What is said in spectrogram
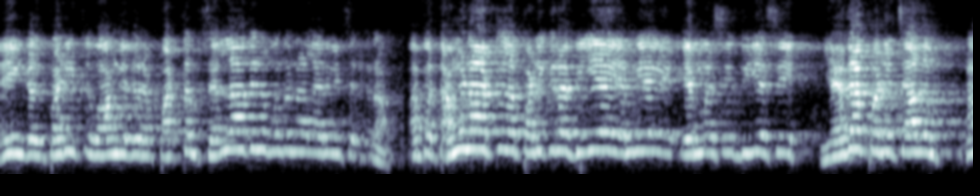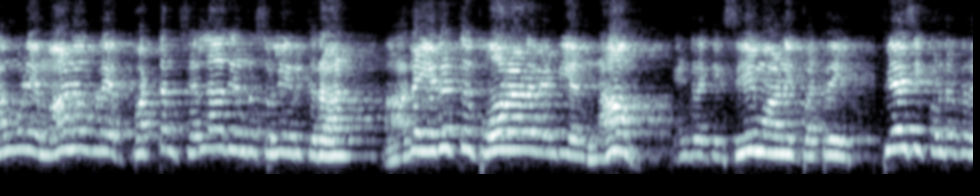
நீங்கள் படித்து வாங்குகிற பட்டம் செல்லாதுன்னு முந்த நாள் அறிவிச்சிருக்கிறான். அப்ப தமிழ்நாட்டுல படிக்கிற பிஏ எம்ஏ எம்எஸ்சி பிஎஸ்சி எதை படிச்சாலும் நம்முடைய மாணவர்களுடைய பட்டம் செல்லாது என்று சொல்லி இருக்கிறான் அதை எதிர்த்து போராட வேண்டிய நாம் இன்றைக்கு சீமானை பற்றி பேசிக் கொண்டிருக்கிற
